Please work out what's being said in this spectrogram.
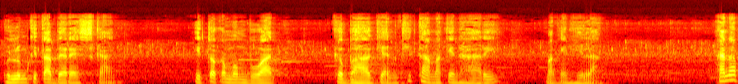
belum kita bereskan, itu akan membuat kebahagiaan kita makin hari makin hilang. Karena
